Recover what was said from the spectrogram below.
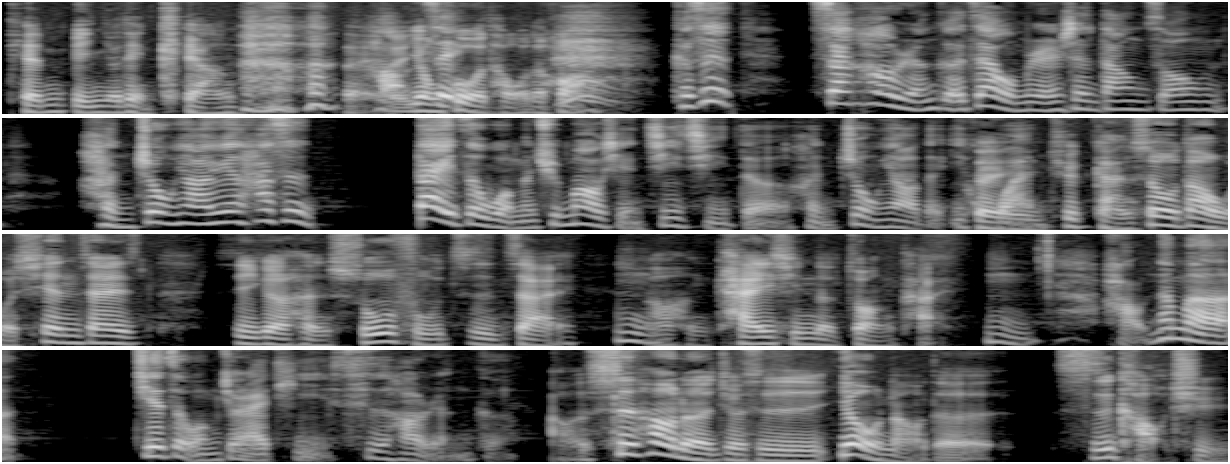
天兵，有点强。对，用过头的话。可是三号人格在我们人生当中很重要，因为他是。带着我们去冒险、积极的很重要的一环，去感受到我现在是一个很舒服自在，嗯，然后很开心的状态。嗯，好，那么接着我们就来提四号人格。好，四号呢就是右脑的思考区。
